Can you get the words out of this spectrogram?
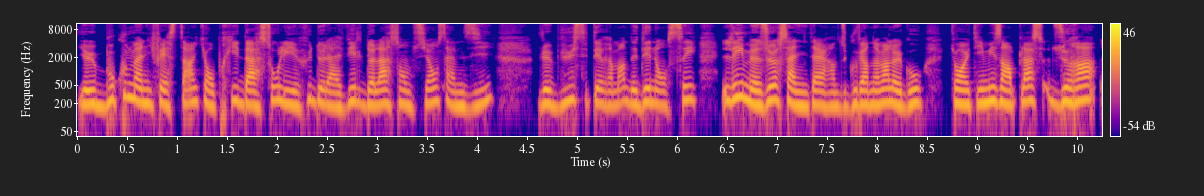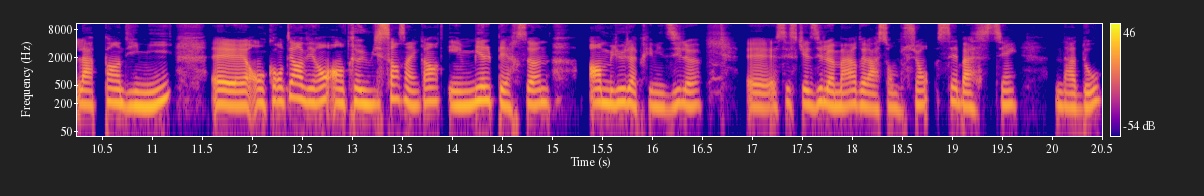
il y a eu beaucoup de manifestants qui ont pris d'assaut les rues de la ville de l'Assomption samedi. Le but, c'était vraiment de dénoncer les mesures sanitaires hein, du gouvernement Legault qui ont été mises en place durant la pandémie. Euh, on comptait environ entre 850 et 1000 personnes en milieu d'après-midi. Euh, c'est ce que dit le maire de l'Assomption, Sébastien Nadeau.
